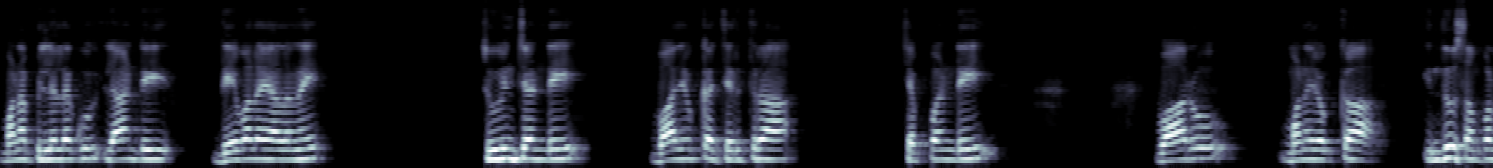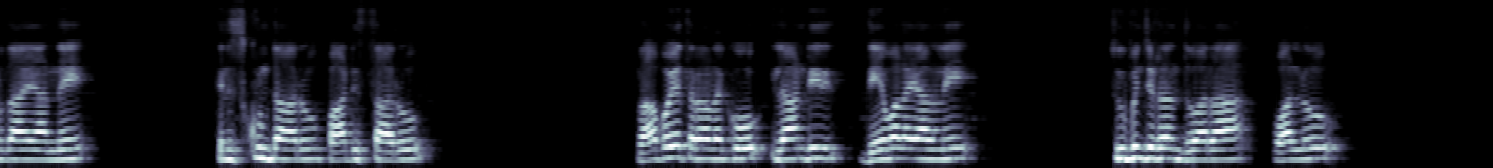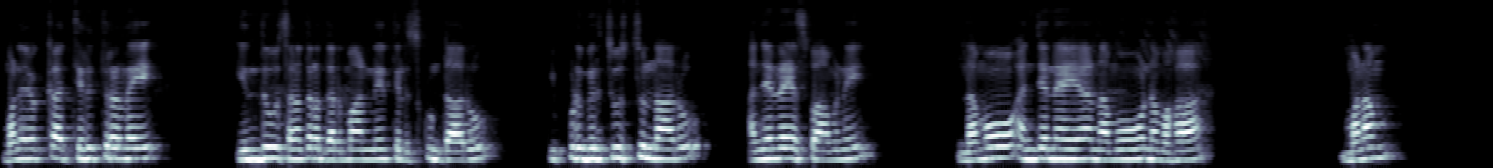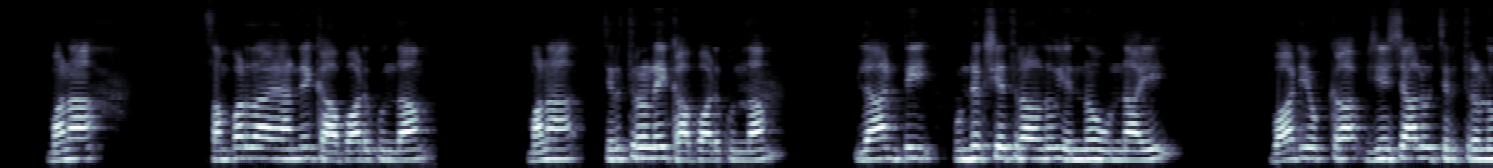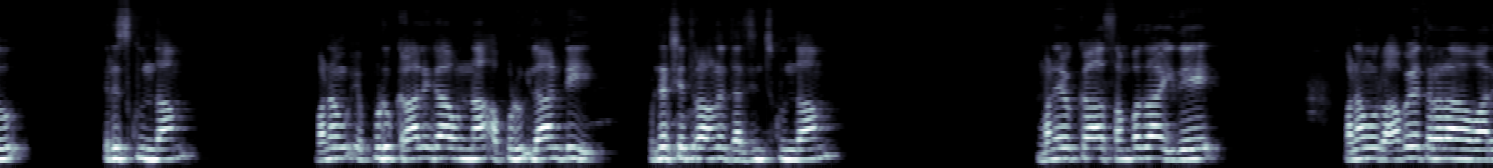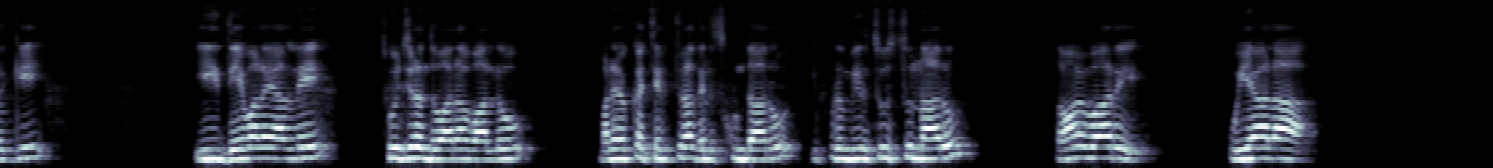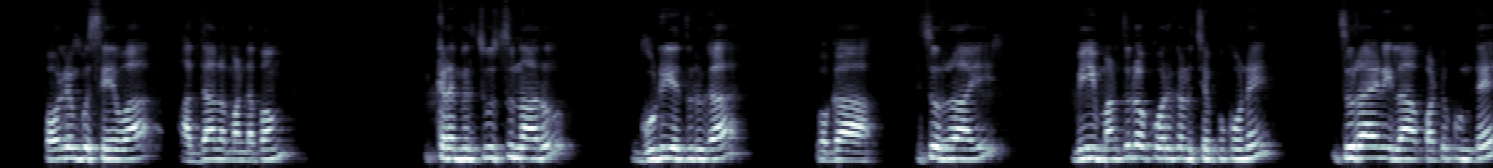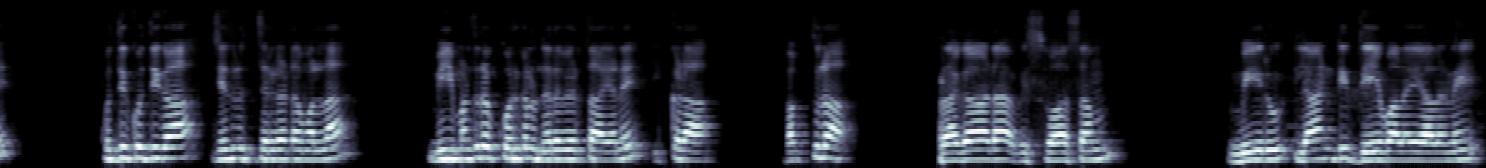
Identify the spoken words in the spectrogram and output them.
మన పిల్లలకు ఇలాంటి దేవాలయాలని చూపించండి. వారి యొక్క చరిత్ర చెప్పండి. వారు మన యొక్క హిందూ సంప్రదాయాన్ని తెలుసుకుంటారు పాటిస్తారు. రాబోయే తరాలకు ఇలాంటి దేవాలయాలని చూపించడం ద్వారా వాళ్ళు మన యొక్క చరిత్రని హిందూ సనాతన ధర్మాన్ని తెలుసుకుంటారు. ఇప్పుడు మీరు చూస్తున్నారు ఆంజనేయ స్వామిని. నమో అంజనేయ నమో నమ. మనం మన సంప్రదాయాన్ని కాపాడుకుందాం. మన చరిత్రని కాపాడుకుందాం. ఇలాంటి పుణ్యక్షేత్రాలు ఎన్నో ఉన్నాయి. వాటి యొక్క విశేషాలు చరిత్రలు తెలుసుకుందాం. మనం ఎప్పుడు ఖాళీగా ఉన్నా అప్పుడు ఇలాంటి పుణ్యక్షేత్రాలను దర్శించుకుందాం. మన యొక్క సంపద ఇదే. మనము రాబోయే తరాల వారికి ఈ దేవాలయాల్ని చూచడం ద్వారా వాళ్ళు మన యొక్క చరిత్ర తెలుసుకుంటారు. ఇప్పుడు మీరు చూస్తున్నారు స్వామివారి ఉయ్యాల పౌలింపు సేవ అద్దాల మండపం. ఇక్కడ మీరు చూస్తున్నారు గుడి ఎదురుగా ఒక ఇసుర్రాయి మీ మనసులో కోరికలు చెప్పుకొని ఇసురాయిని ఇలా పట్టుకుంటే కొద్ది కొద్దిగా చేతులు జరగడం వల్ల మీ మనసులో కోరికలు నెరవేరుతాయని ఇక్కడ భక్తుల ప్రగాఢ విశ్వాసం. మీరు ఇలాంటి దేవాలయాలని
